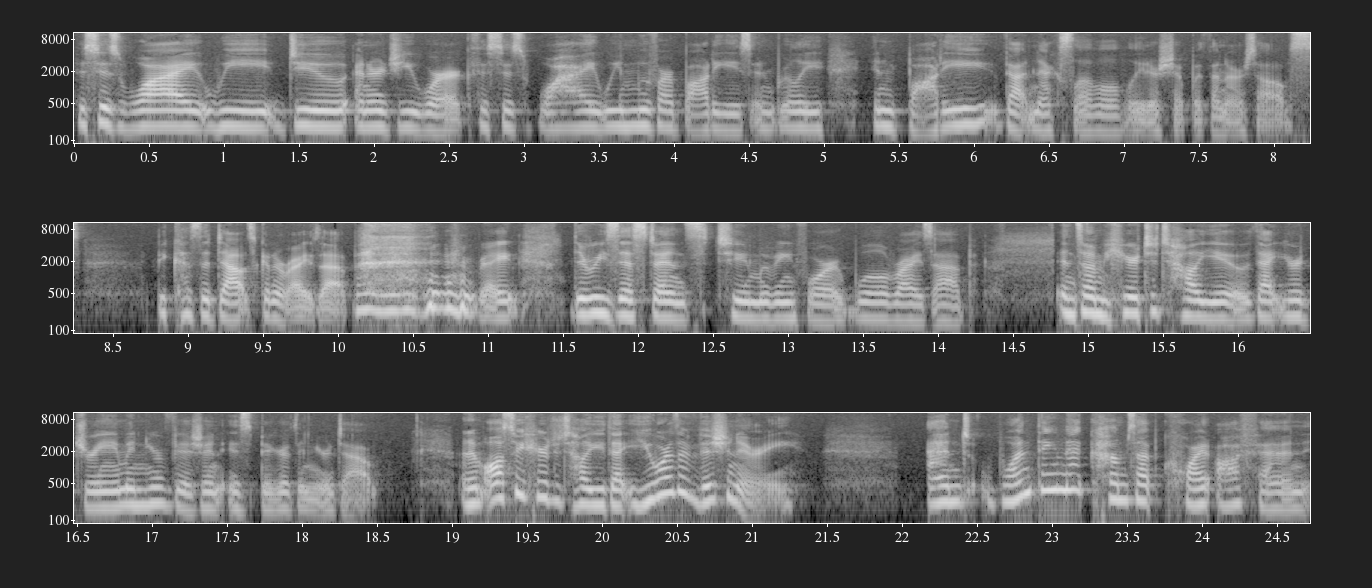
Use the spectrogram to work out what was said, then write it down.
This is why we do energy work. This is why we move our bodies and really embody that next level of leadership within ourselves because the doubt's going to rise up, right? The resistance to moving forward will rise up. And so I'm here to tell you that your dream and your vision is bigger than your doubt. And I'm also here to tell you that you are the visionary. And one thing that comes up quite often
